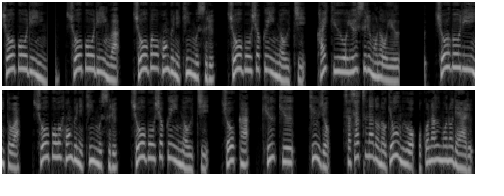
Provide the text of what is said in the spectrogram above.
消防理員。消防理員は、消防本部に勤務する消防職員のうち、階級を有する者を言う。消防理員とは、消防本部に勤務する消防職員のうち、消火、救急、救助、査察などの業務を行うものである。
